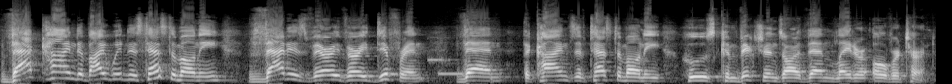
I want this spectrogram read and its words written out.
That kind of eyewitness testimony, that is very, very different than the kinds of testimony whose convictions are then later overturned.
